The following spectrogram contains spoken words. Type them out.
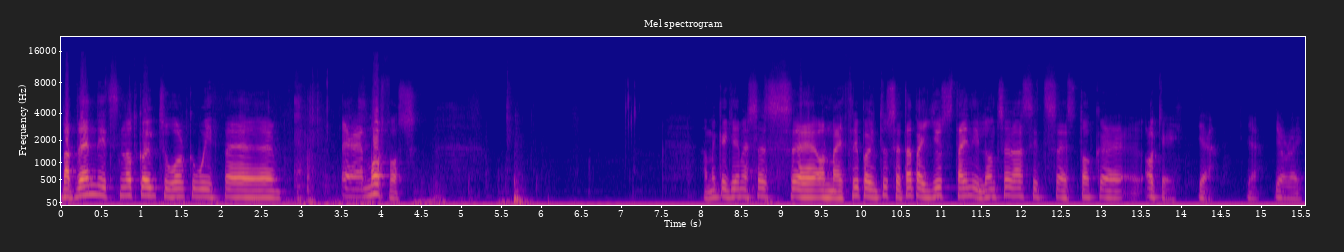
But then it's not going to work with uh, uh, MorphOS Amiga Gamer says uh, on my 3.2 setup I use Tiny Launcher as its uh, stock uh, okay yeah yeah you're right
